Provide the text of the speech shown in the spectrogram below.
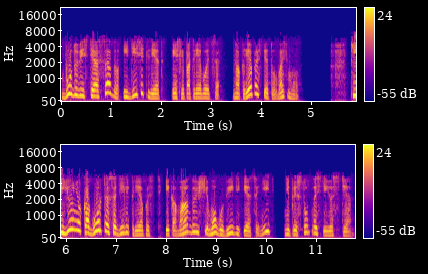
«Буду вести осаду и десять лет, если потребуется, но крепость эту возьму». К июню когорты осадили крепость, и командующий мог увидеть и оценить неприступность ее стен.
